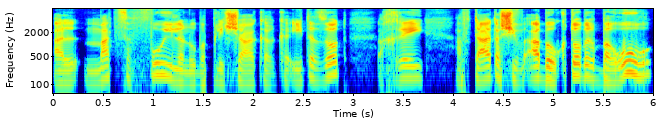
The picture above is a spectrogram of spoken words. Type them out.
על מה צפוי לנו בפלישה הקרקעית הזאת. אחרי הפתעת השבעה באוקטובר ברור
